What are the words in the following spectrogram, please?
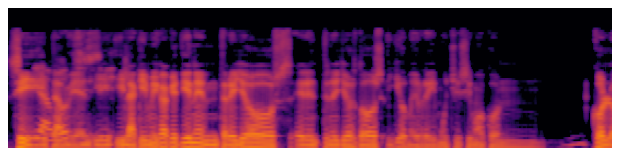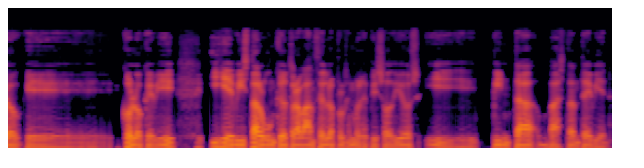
Sí, también. Y, la química que tienen entre ellos, entre ellos dos, yo me reí muchísimo con, con lo que con lo que vi y he visto algún que otro avance en los próximos episodios y pinta bastante bien.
